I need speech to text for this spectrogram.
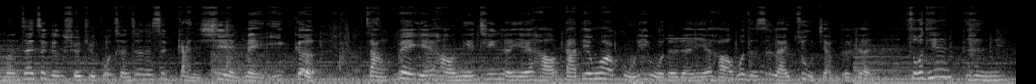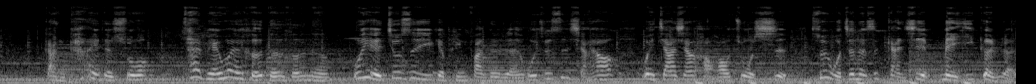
我们在这个选举过程真的是感谢每一个长辈也好、年轻人也好、打电话鼓励我的人也好，或者是来助奖的人。昨天很感慨的说：“蔡培慧何德何能？我也就是一个平凡的人，我就是想要为家乡好好做事。”所以，我真的是感谢每一个人。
